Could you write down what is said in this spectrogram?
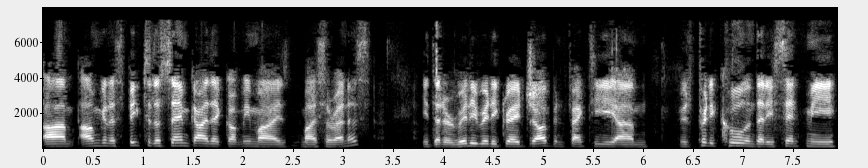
um, I'm gonna speak to the same guy that got me my my Serenas. He did a really, really great job. In fact, he um, he was pretty cool in that he sent me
